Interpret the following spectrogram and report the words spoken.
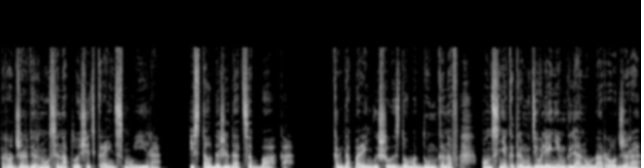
Роджер вернулся на площадь Крейнсмуира и стал дожидаться Бака. Когда парень вышел из дома Дунканов, он с некоторым удивлением глянул на Роджера,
